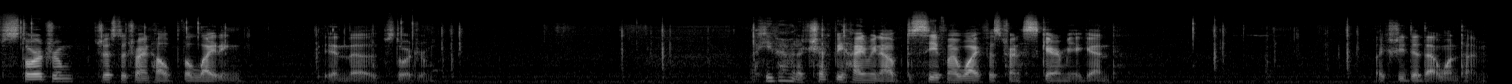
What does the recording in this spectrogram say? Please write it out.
storage room just to try and help the lighting in the storage room. I keep having to check behind me now to see if my wife is trying to scare me again. Like she did that one time.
